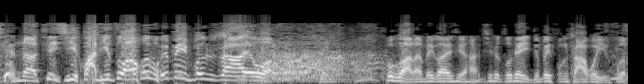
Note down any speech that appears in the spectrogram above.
天哪，这期话题做完会不会被封杀呀？我不管了，没关系哈。其实昨天已经被封杀过一次了。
